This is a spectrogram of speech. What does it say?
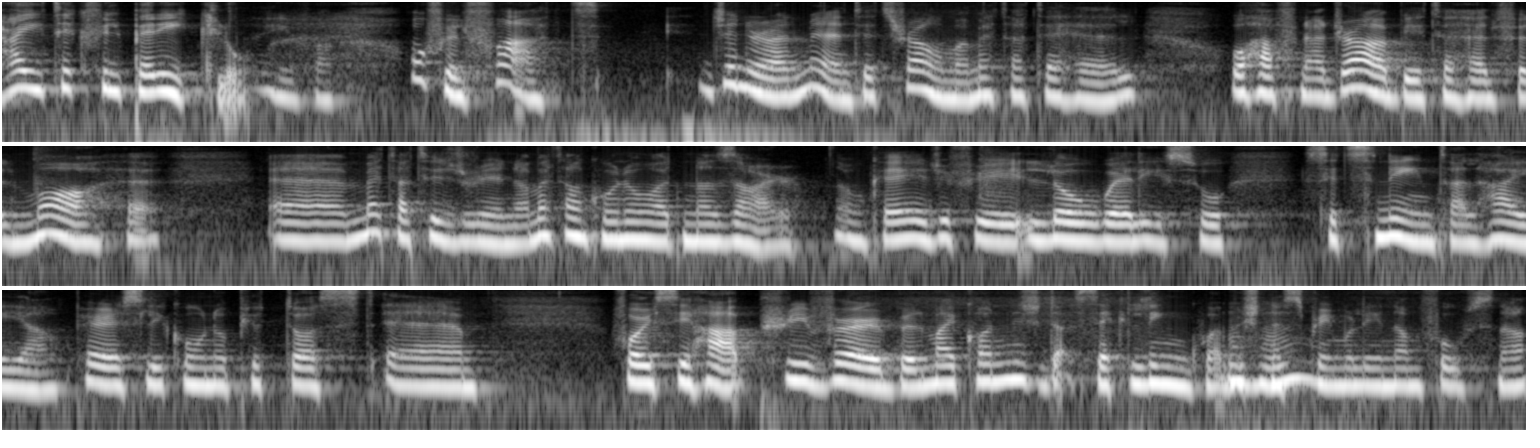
ħajtek fil-periklu. Iva. U fil-fatt, ġeneralment, it-trauma meta teħel, u ħafna drabi teħel fil-moħ, eh, meta tiġrina, meta nkunu għad nazar, ok? Ġifri l-ewwel jisu sitt snin tal-ħajja, pers li jkunu pjuttost eh, forsi ħa pre-verbal ma jkollniex daqshekk lingwa biex nesprimu lilna nfusna,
